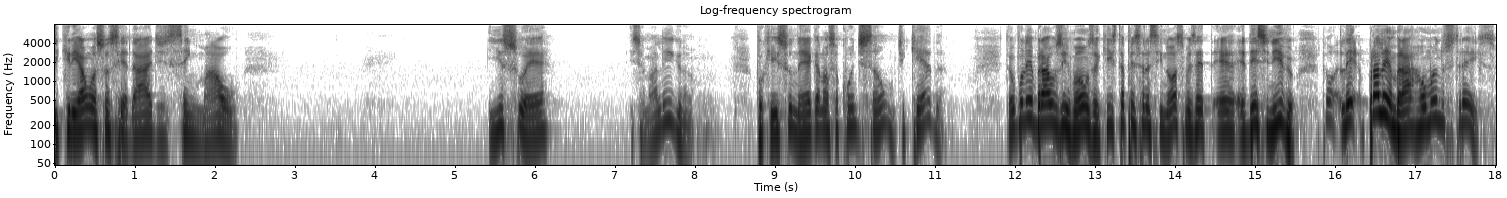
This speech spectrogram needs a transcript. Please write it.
e criar uma sociedade sem mal, isso é isso é maligno, porque isso nega a nossa condição de queda. Então eu vou lembrar os irmãos aqui, está pensando assim, nossa, mas é, é, é desse nível. Então, para lembrar, Romanos 3.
